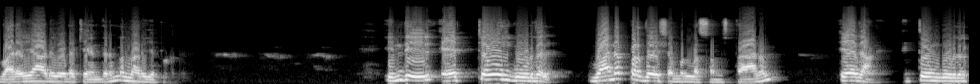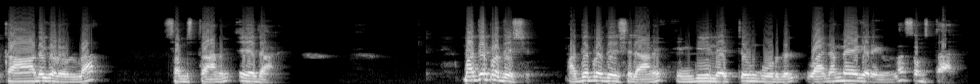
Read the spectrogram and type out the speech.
വരയാടുകളുടെ കേന്ദ്രം എന്നറിയപ്പെടുന്നത്. ഇന്ത്യയിൽ ഏറ്റവും കൂടുതൽ വനപ്രദേശമുള്ള സംസ്ഥാനം ഏതാണ്? ഏറ്റവും കൂടുതൽ കാടുകളുള്ള സംസ്ഥാനം ഏതാണ്? മധ്യപ്രദേശ്. മധ്യപ്രദേശിലാണ് ഇന്ത്യയിൽ ഏറ്റവും കൂടുതൽ വനമേഖലയുള്ള സംസ്ഥാനം.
